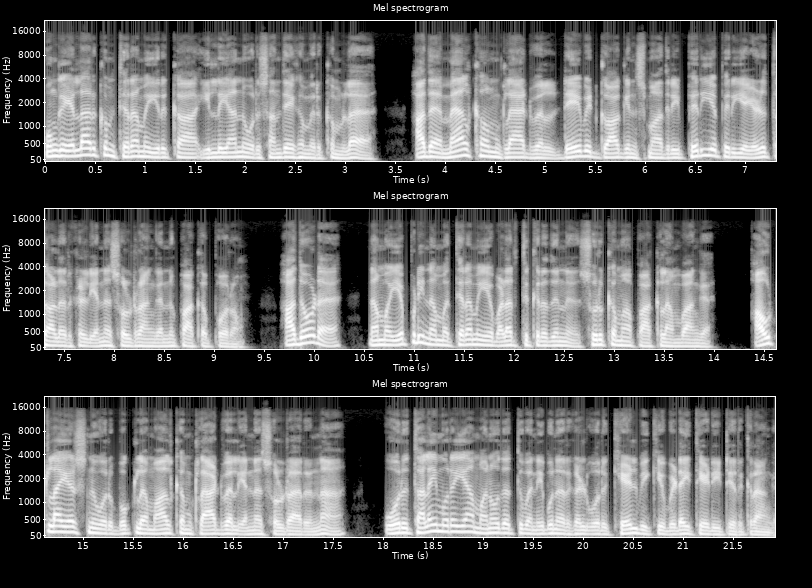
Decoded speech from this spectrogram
உங்க எல்லாருக்கும் திறமை இருக்கா இல்லையான்னு ஒரு சந்தேகம் இருக்கும்ல அத மேல்கம் கிளாட்வெல் டேவிட் காகின்ஸ் மாதிரி பெரிய பெரிய எழுத்தாளர்கள் என்ன சொல்றாங்கன்னு பார்க்க போறோம். அதோட நம்ம எப்படி நம்ம திறமையை வளர்த்துக்கிறதுன்னு சுருக்கமா பார்க்கலாம் வாங்க. அவுட்லயர்ஸ்னு ஒரு புக்ல மால்கம் கிளாட்வெல் என்ன சொல்றாருன்னா ஒரு தலைமுறையா மனோதத்துவ நிபுணர்கள் ஒரு கேள்விக்கு விடை தேடிட்டு இருக்கிறாங்க.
